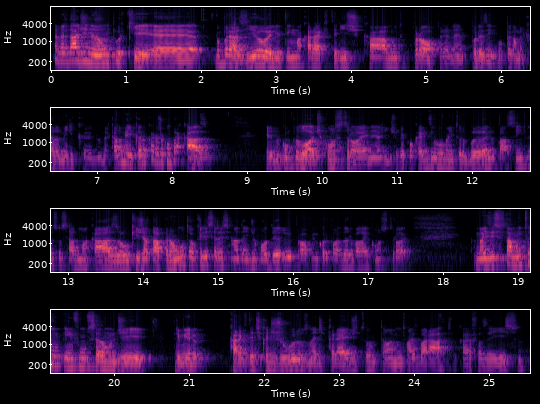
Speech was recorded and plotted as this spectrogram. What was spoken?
Na verdade não, porque é, o Brasil ele tem uma característica muito própria, né? Por exemplo, vamos pegar o mercado americano. No mercado americano o cara já compra casa. Ele não compra o lote constrói, né? A gente vê qualquer desenvolvimento urbano está sempre associado a uma casa, ou que já está pronta, ou que ele seleciona dentro de um modelo e o próprio incorporador vai lá e constrói. Mas isso está muito em, função de, primeiro, característica de juros, né, de crédito, então é muito mais barato o cara fazer isso.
